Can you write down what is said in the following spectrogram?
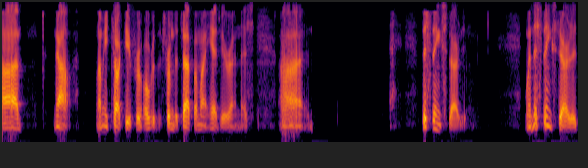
Uh, now, let me talk to you from over the, from the top of my head here on this. Uh, this thing started. When this thing started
